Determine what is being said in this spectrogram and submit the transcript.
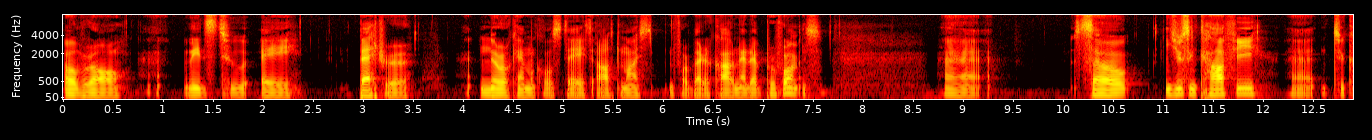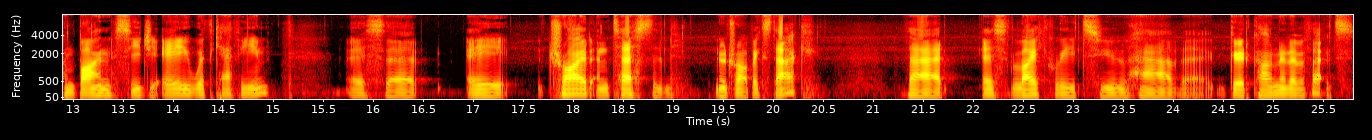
overall uh, leads to a better neurochemical state optimized for better cognitive performance. Uh, so, using coffee uh, to combine CGA with caffeine is uh, a tried and tested nootropic stack that is likely to have uh, good cognitive effects.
